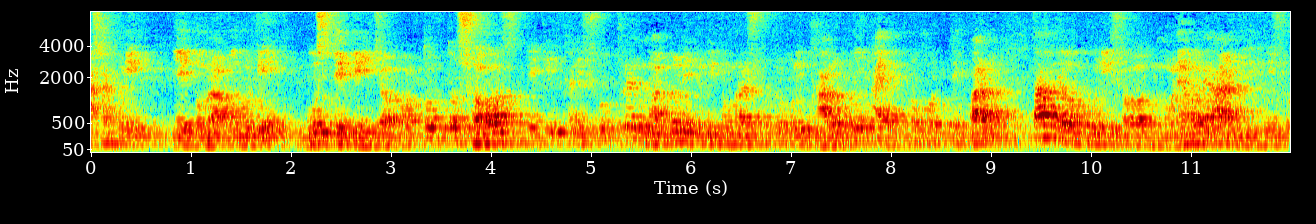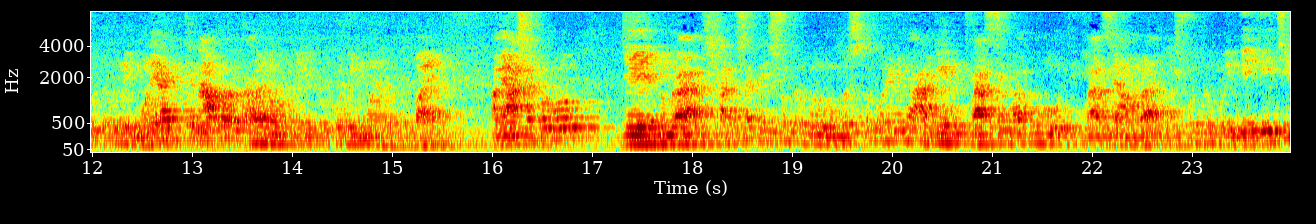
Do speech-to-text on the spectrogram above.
আশা করি যে তোমরা অঙ্কটি বুঝতে পেরেছ। অত্যন্ত সহজ এটি খালি সূত্রের মাধ্যমে যদি তোমরা সূত্রগুলি ভালো করে আয়ত্ত করতে পারো, তাহলে অঙ্কগুলি সহজ মনে হবে। আর যদি তুমি সূত্রগুলি মনে রাখতে না পারো, তাহলে অঙ্কগুলি একটু কঠিন মনে হতে পারে। আমি আশা করব যে তোমরা সাথে সাথে এই সূত্রগুলো মুখস্থ করে নিবে। আগের ক্লাসে বা পূর্ববর্তী ক্লাসে আমরা এই সূত্রগুলি দেখিয়েছি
